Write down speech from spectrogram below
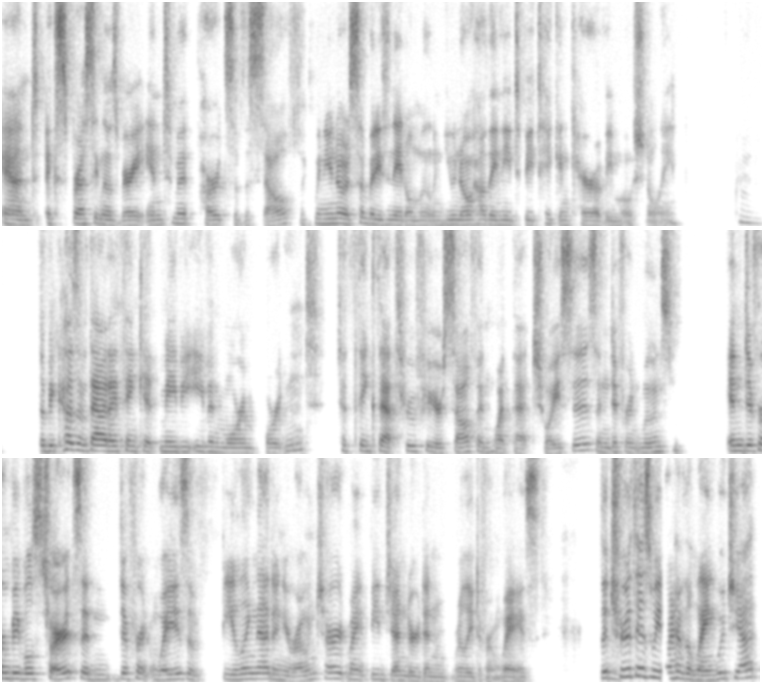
and expressing those very intimate parts of the self. Like when you notice somebody's natal moon, you know how they need to be taken care of emotionally. Mm. So, because of that, I think it may be even more important to think that through for yourself and what that choice is and different moons in different people's charts and different ways of feeling that in your own chart might be gendered in really different ways. The truth is, we don't have the language yet.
